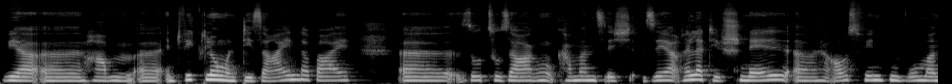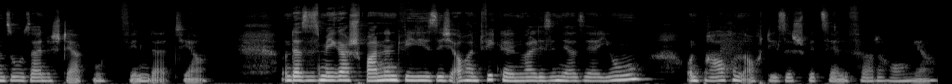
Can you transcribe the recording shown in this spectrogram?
wir äh, haben äh, Entwicklung und Design dabei. Äh, sozusagen kann man sich sehr relativ schnell äh, herausfinden, wo man so seine Stärken findet, ja. Und das ist mega spannend, wie die sich auch entwickeln, weil die sind ja sehr jung und brauchen auch diese spezielle Förderung, ja.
